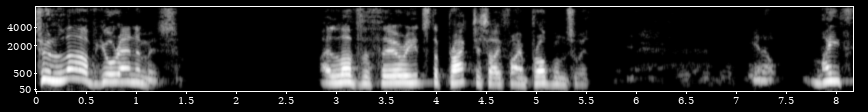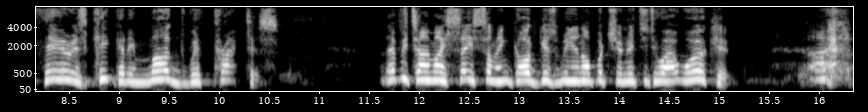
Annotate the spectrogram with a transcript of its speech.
to love your enemies. I love the theory. It's the practice I find problems with. You know, my theories keep getting mugged with practice. And every time I say something, God gives me an opportunity to outwork it. I,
